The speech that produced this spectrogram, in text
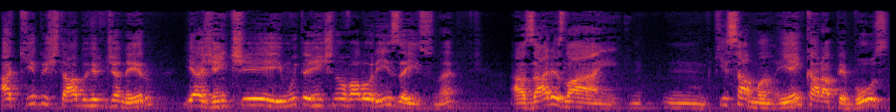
aqui do estado do Rio de Janeiro e a gente e muita gente não valoriza isso, né? As áreas lá em, em, e em Carapebus,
